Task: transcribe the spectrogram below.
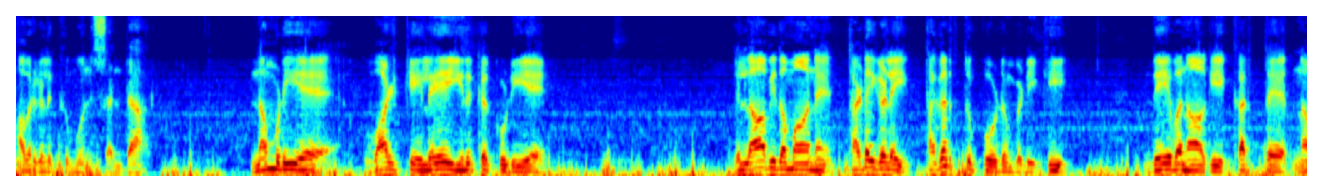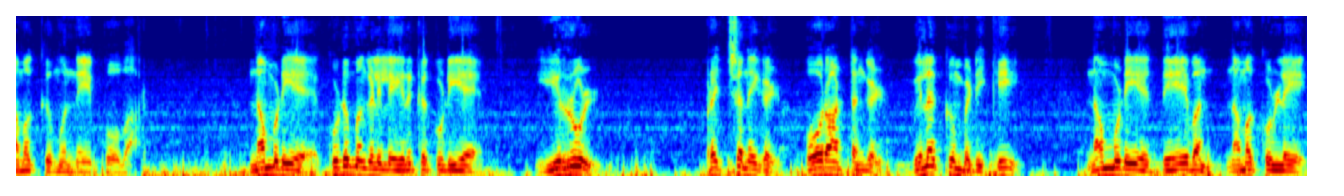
அவர்களுக்கு முன் சென்றார். நம்முடைய வாழ்க்கையிலே இருக்கக்கூடிய எல்லாவிதமான தடைகளை தகர்த்து போடும்படிக்கு தேவனாகிய கர்த்தர் நமக்கு முன்னே போவார். நம்முடைய குடும்பங்களிலே இருக்கக்கூடிய இருள் பிரச்சனைகள் போராட்டங்கள் விலக்கும்படிக்கு நம்முடைய தேவன் நமக்குள்ளே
